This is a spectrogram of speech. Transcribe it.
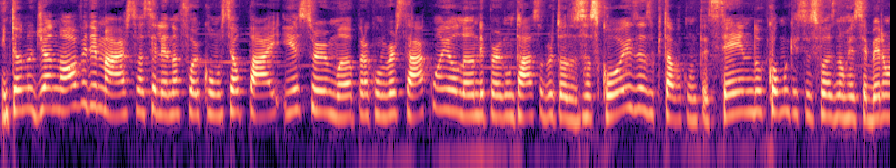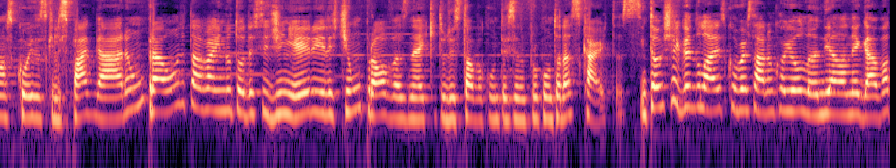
Então, no dia 9 de março, a Selena foi com seu pai e a sua irmã para conversar com a Yolanda e perguntar sobre todas essas coisas, o que estava acontecendo, como que esses fãs não receberam as coisas que eles pagaram, para onde estava indo todo esse dinheiro e eles tinham provas, né, que tudo estava acontecendo por conta das cartas. Então, chegando lá, eles conversaram com a Yolanda e ela negava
